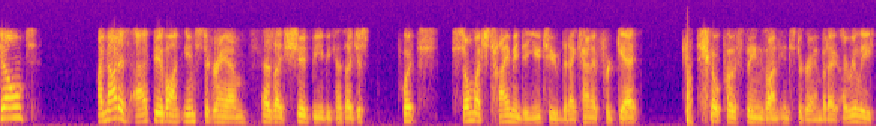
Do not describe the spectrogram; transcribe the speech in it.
don't. I'm not as active on Instagram as I should be because I just put so much time into YouTube that I kind of forget to post things on Instagram, but I, I really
